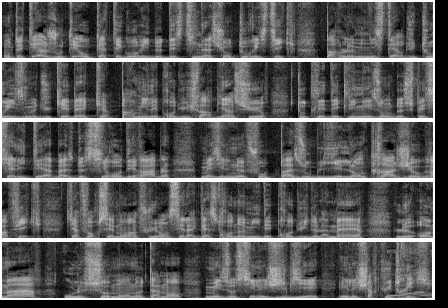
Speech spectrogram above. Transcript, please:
ont été ajoutés aux catégories de destinations touristiques par le ministère du Tourisme du Québec. Parmi les produits phares, bien sûr, toutes les déclinaisons de spécialités à base de sirop d'érable, mais il ne faut pas oublier l'ancrage géographique qui a forcément influencé la gastronomie des produits de la mer, homard ou le saumon notamment, mais aussi les gibiers et les charcuteries.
